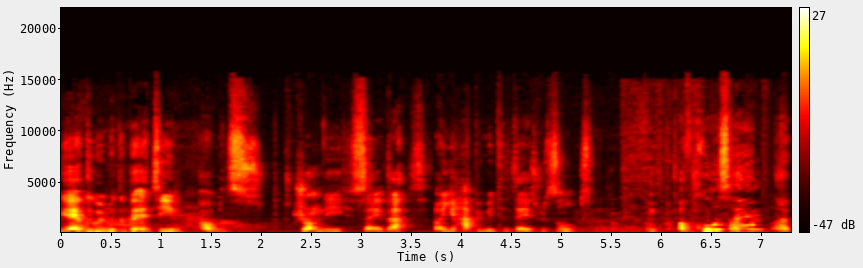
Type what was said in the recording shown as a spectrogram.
Yeah, we were with the better team. I would strongly say that. Are you happy with today's result? Of course I am. I,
